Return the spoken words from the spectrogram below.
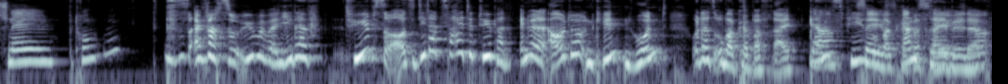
schnell betrunken. Das ist einfach so übel, weil jeder Typ so aussieht. Jeder zweite Typ hat entweder ein Auto, ein Kind, ein Hund oder ist oberkörperfrei. Ganz ja, viel safe, oberkörperfreie Bilder. Ja.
